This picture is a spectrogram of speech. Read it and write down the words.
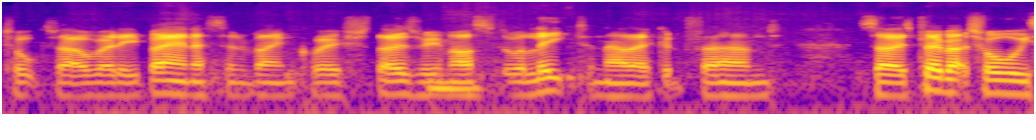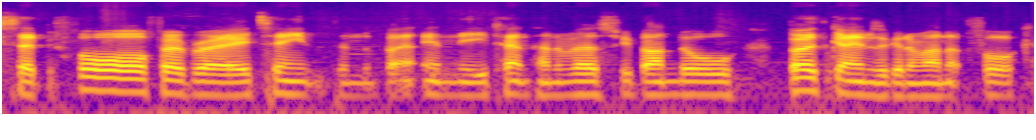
talked about already. Bayonetta and Vanquish. Those remasters were leaked and now they're confirmed. So it's pretty much all we said before. February 18th in the in the 10th anniversary bundle. Both games are going to run at 4K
